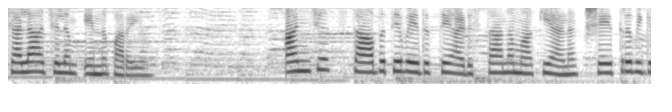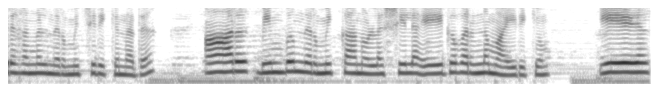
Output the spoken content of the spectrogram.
ചലാചലം എന്ന് പറയും. അഞ്ച് സ്ഥാപത്യവേദത്തെ അടിസ്ഥാനമാക്കിയാണ് ക്ഷേത്രവിഗ്രഹങ്ങൾ നിർമ്മിച്ചിരിക്കുന്നത്. ആറ് ബിംബം നിർമ്മിക്കാനുള്ള ശില ഏകവർണമായിരിക്കും. ഏഴ്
